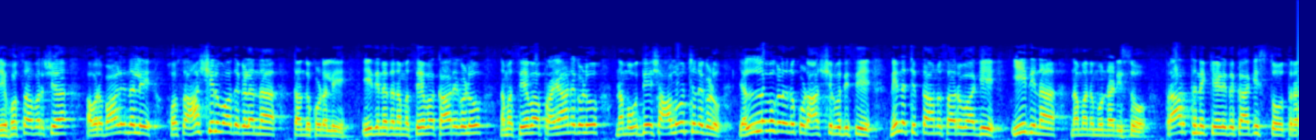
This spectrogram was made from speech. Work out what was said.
ಈ ಹೊಸ ವರ್ಷ ಅವರ ಬಾಳಿನಲ್ಲಿ ಹೊಸ ಆಶೀರ್ವಾದಗಳನ್ನ ತಂದುಕೊಡಲಿ. ಈ ದಿನದ ನಮ್ಮ ಸೇವಾ ಕಾರ್ಯಗಳು, ನಮ್ಮ ಸೇವಾ ಪ್ರಯಾಣಗಳು, ನಮ್ಮ ಉದ್ದೇಶ ಆಲೋಚನೆಗಳು, ಎಲ್ಲವುಗಳನ್ನು ಕೂಡ ಆಶೀರ್ವದಿಸಿ ನಿನ್ನ ಚಿತ್ತಾನುಸಾರವಾಗಿ ಈ ದಿನ ನಮ್ಮನ್ನು ಮುನ್ನಡೆಸು. ಪ್ರಾರ್ಥನೆ ಕೇಳಿದಕ್ಕಾಗಿ ಸ್ತೋತ್ರ.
